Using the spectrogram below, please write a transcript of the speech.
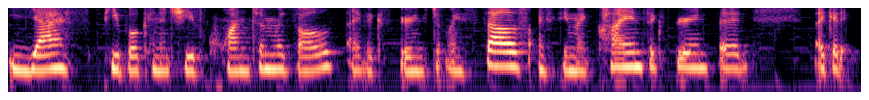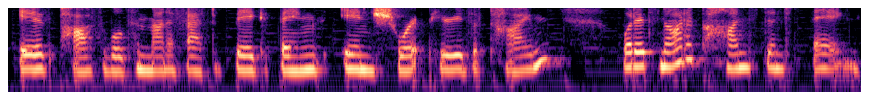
yes, people can achieve quantum results. I've experienced it myself, I've seen my clients experience it. Like it is possible to manifest big things in short periods of time, but it's not a constant thing.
